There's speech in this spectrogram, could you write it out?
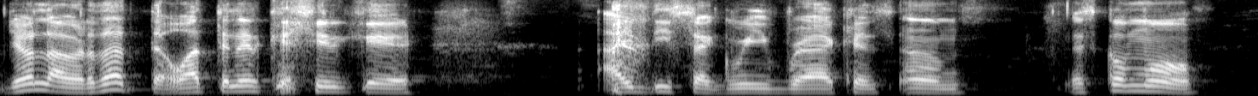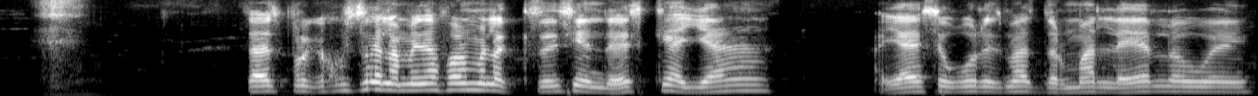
yo la verdad te voy a tener que decir que I disagree, 'cause, um, es como, ¿sabes? Porque justo de la misma forma en la que estoy diciendo, es que allá, allá de seguro es más normal leerlo, güey.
